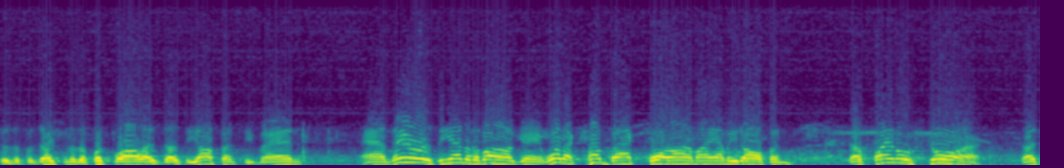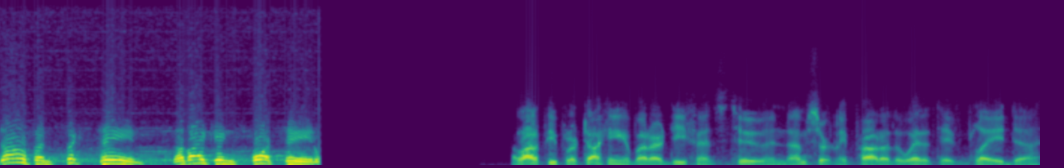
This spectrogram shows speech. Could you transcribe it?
to the possession of the football as does the offensive man. And there is the end of the ball game. What a comeback for our Miami Dolphins. The final score, the Dolphins 16, the Vikings 14. A lot of people are talking about our defense too, and I'm certainly proud of the way that they've played. Uh,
